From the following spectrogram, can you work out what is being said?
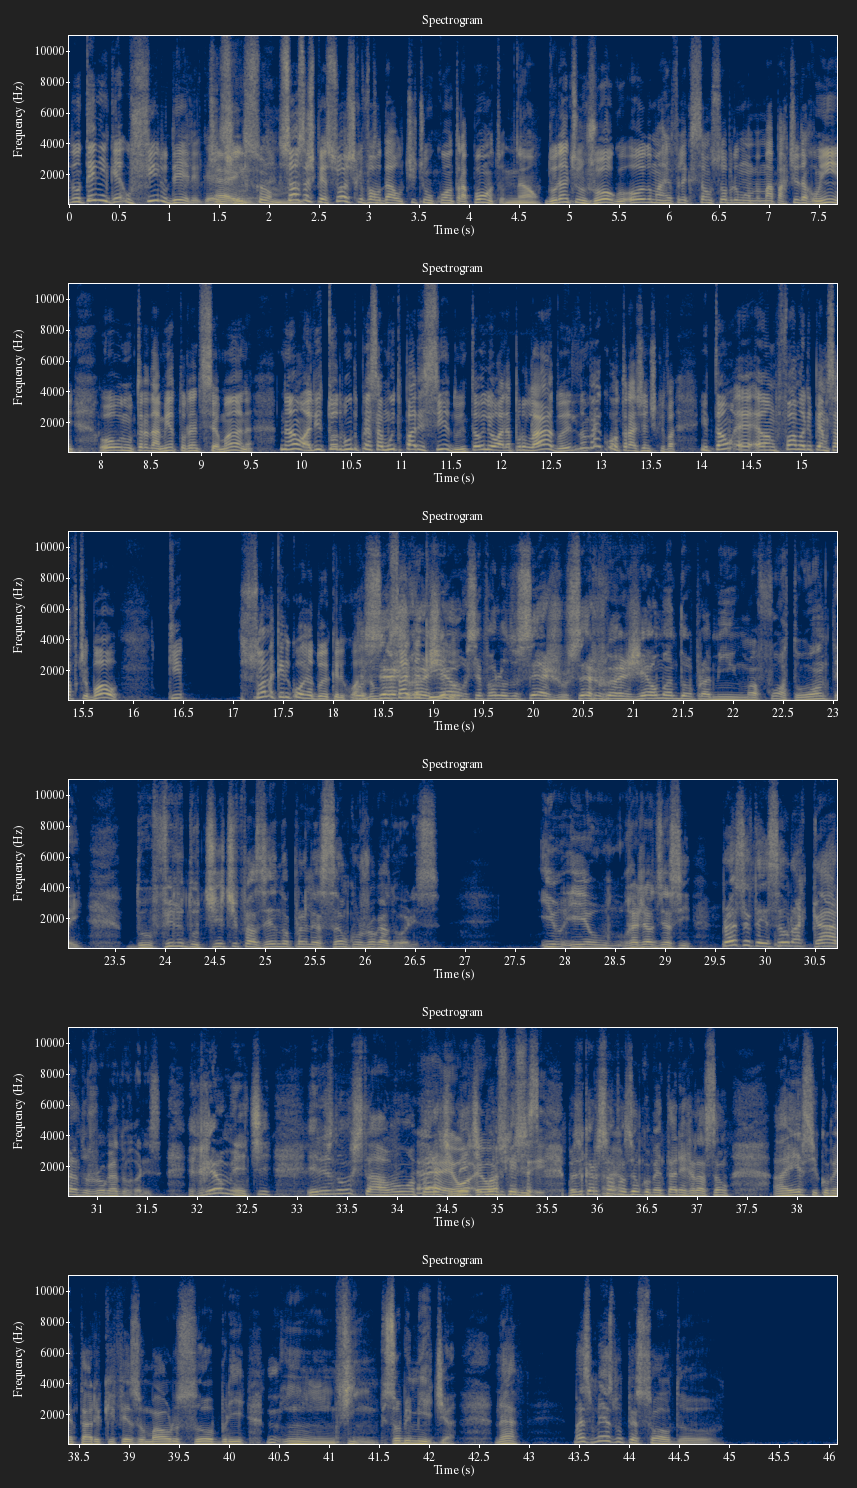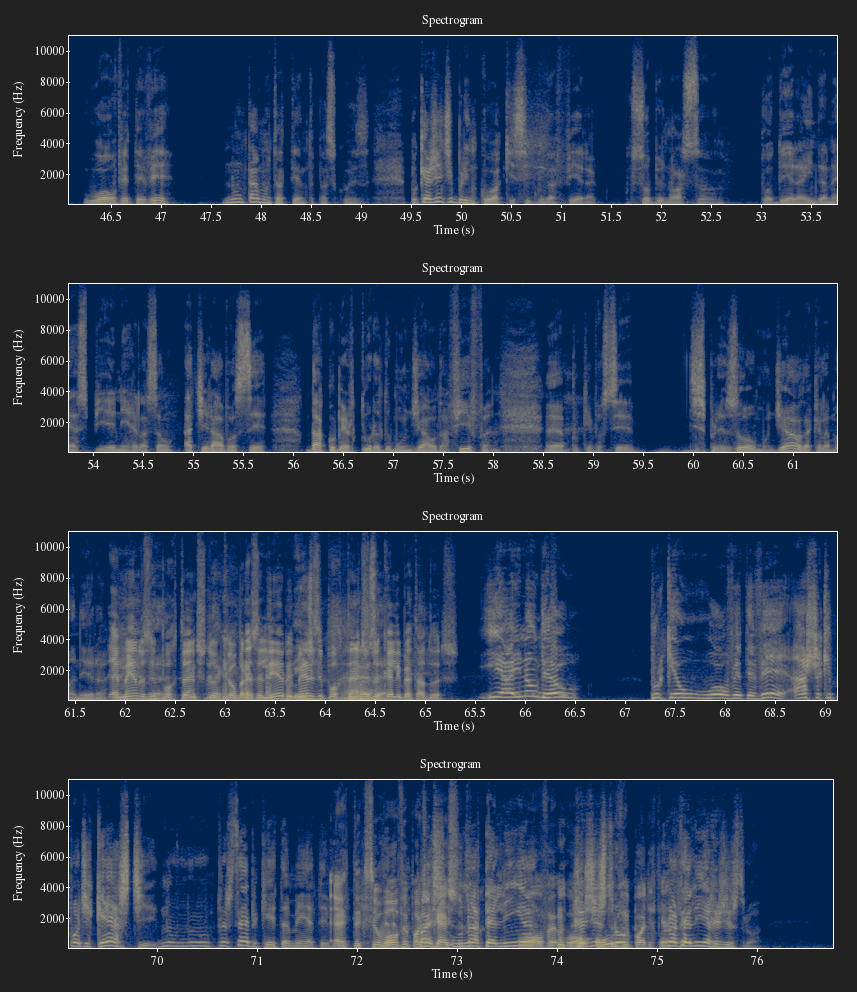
Não tem ninguém. O filho dele. É, isso... São essas pessoas que vão dar o Tite um contraponto? Não. Durante um jogo, ou numa reflexão sobre uma, uma, partida ruim, ou num treinamento durante a semana. Não, ali todo mundo pensa muito parecido. Então ele olha para o lado, ele não vai encontrar gente que vai. Então é, é uma forma de pensar futebol que só naquele corredor que ele corre. O não Sérgio sai Rangel, você falou do Sérgio. O Sérgio Rangel mandou para mim uma foto ontem do filho do Tite fazendo a preleção com os jogadores. E, e o Rangel dizia assim: preste atenção na cara dos jogadores. Realmente, eles não estavam aparentemente é, eu, eu muito felizes. Isso... Mas eu quero só é. fazer um comentário em relação a esse comentário que fez o Mauro sobre, enfim, sobre mídia, né? Mas mesmo o pessoal do UOL VTV não está muito atento para as coisas. Porque a gente brincou aqui segunda-feira sobre o nosso poder ainda na ESPN em relação a tirar você da cobertura do Mundial da FIFA, é, porque você desprezou o Mundial daquela maneira. É menos é, importante do que o brasileiro e menos importante é. do que a Libertadores. E aí não deu. Porque o UOL VTV acha que podcast não, não, percebe que também é TV. É, tem que ser o UOL Podcast. Mas o Natelinha registrou. O Natelinha registrou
